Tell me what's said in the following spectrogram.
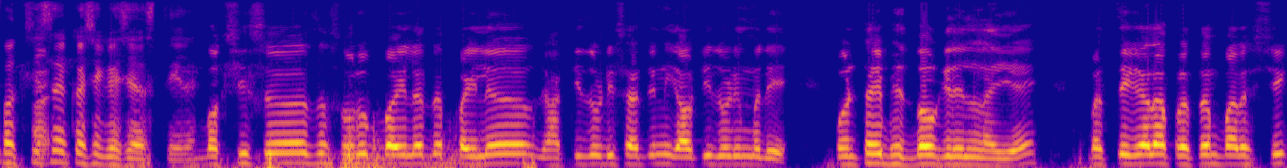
बक्षीस कसे कसे असतील? बक्षिसाचं स्वरूप पाहिलं तर पहिलं घाटी जोडीसाठी आणि गावठी जोडीमध्ये कोणताही भेदभाव केलेला नाहीये. प्रत्येकाला प्रथम पारितोषिक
